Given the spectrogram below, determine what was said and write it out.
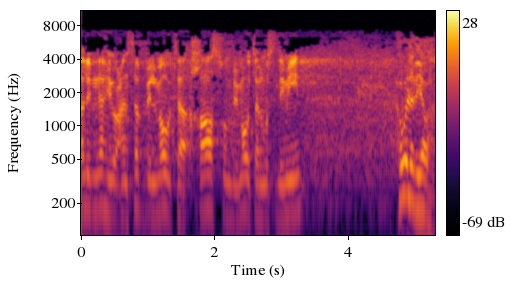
وهل النهي عن سب الموتى خاص بموتى المسلمين. هو الذي يظهر.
